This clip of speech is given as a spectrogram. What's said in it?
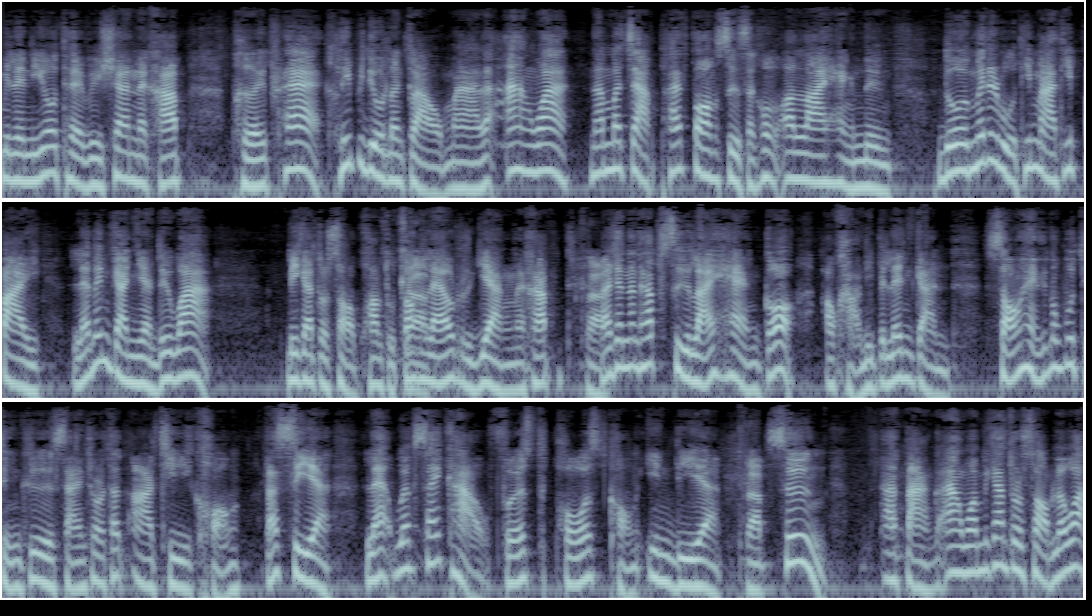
Millennial Television นะครับ เผยแพร่คลิปวิดีโอดังกล่าวออกมา และอ้างว่านำมาจากแพลตฟอร์มสื่อสังคมออนไลน์แห่งหนึ่ง โดยไม่ได้ระบุที่มาที่ไป และไม่มีการยืนยันด้วยว่ามีการตรวจสอบความถูกต้องครับแล้วหรือยังนะครับครับหลังจากนั้นครับสื่อหลายแห่งก็เอาข่าวนี้ไปเล่นกันสองแห่งที่ต้องพูดถึงคือสายโทรทัศน์ RT ของรัสเซีย และเว็บไซต์ข่าว First Post ของอินเดียครับซึ่งอ่า ต่างก็อ้างว่ามีการตรวจสอบแล้วว่า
